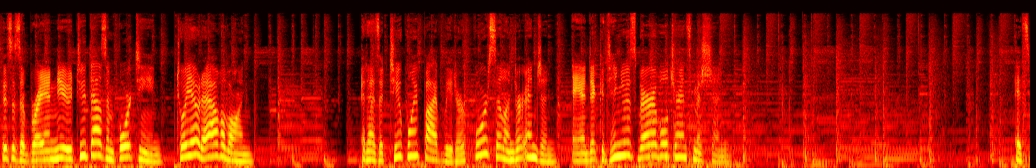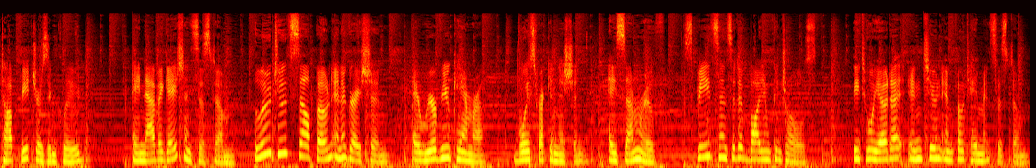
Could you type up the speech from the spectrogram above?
This is a brand new 2014 Toyota Avalon. It has a 2.5 liter four cylinder engine and a continuous variable transmission. Its top features include a navigation system, Bluetooth cell phone integration, a rear view camera, voice recognition, a sunroof, speed sensitive volume controls, the Toyota Entune infotainment system,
